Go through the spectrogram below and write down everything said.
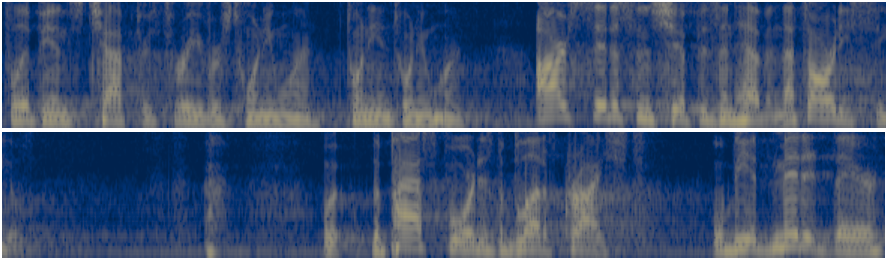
Philippians chapter 3, verse 21, 20 and 21. Our citizenship is in heaven, that's already sealed. The passport is the blood of Christ. We'll be admitted there.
